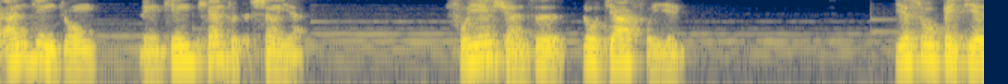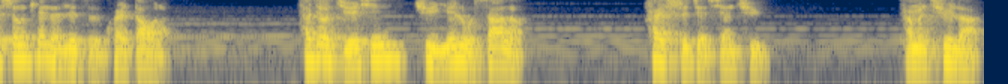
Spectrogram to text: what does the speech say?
安静中聆听天主的圣言。福音选自《路加福音》。耶稣被接升天的日子快到了，他就决心去耶路撒冷，派使者先去。他们去了，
